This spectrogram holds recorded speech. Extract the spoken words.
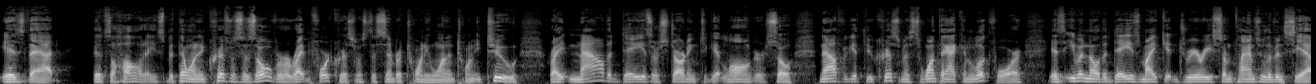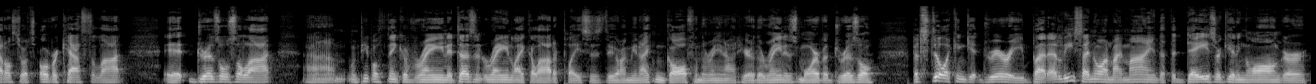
is that it's the holidays. But then when Christmas is over, right before Christmas, December 21 and 22, right now the days are starting to get longer. So now if we get through Christmas, one thing I can look for is even though the days might get dreary, sometimes we live in Seattle, so it's overcast a lot. It drizzles a lot. Um, when people think of rain, it doesn't rain like a lot of places do. I mean, I can golf in the rain out here. The rain is more of a drizzle, but still it can get dreary. But at least I know in my mind that the days are getting longer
